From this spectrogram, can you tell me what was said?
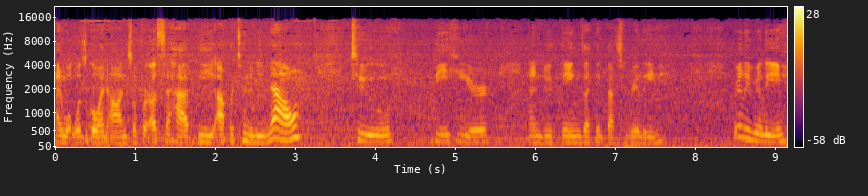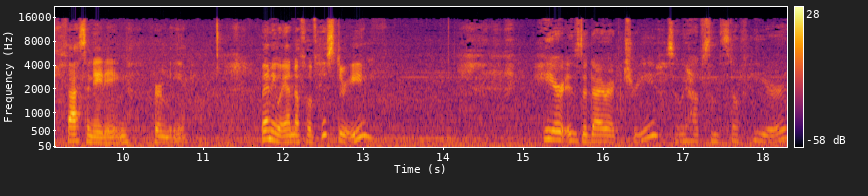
and what was going on. So for us to have the opportunity now to be here and do things. I think that's really really really fascinating for me. But anyway enough of history. Here is the directory. So we have some stuff here.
